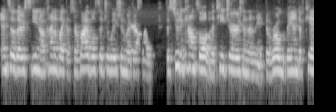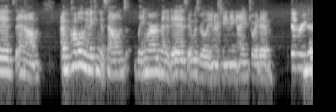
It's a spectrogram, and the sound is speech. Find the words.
And so there's, you know, kind of like a survival situation where there's like the student council and the teachers and then the, the rogue band of kids. And um, I'm probably making it sound lamer than it is. It was really entertaining. I enjoyed it. Did read it?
